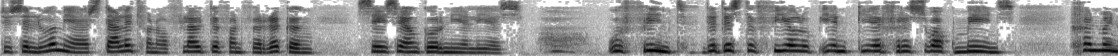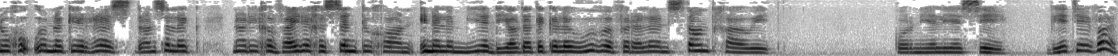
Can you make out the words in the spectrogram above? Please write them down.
Toe Salome herstel het van haar flaute van verrukking, sê sy aan Cornelius, O vriend, dit is te veel op een keer vir een swak mens. Gin my nog een oomlikkie ris, dan sal ek na die gewaide gesin toe gaan en hulle meedeel dat ek hulle hoeve vir hulle in stand gehou het. Cornelius sê, weet jy wat?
